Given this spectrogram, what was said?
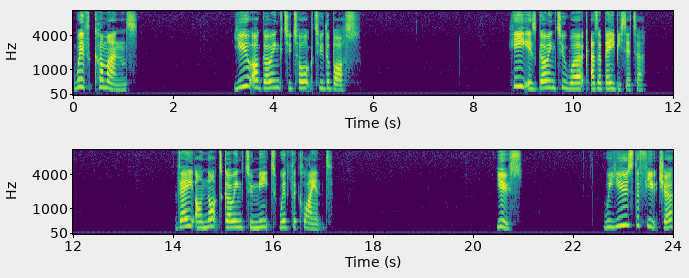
With commands. You are going to talk to the boss. He is going to work as a babysitter. They are not going to meet with the client. Use We use the future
